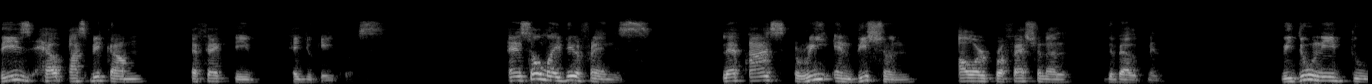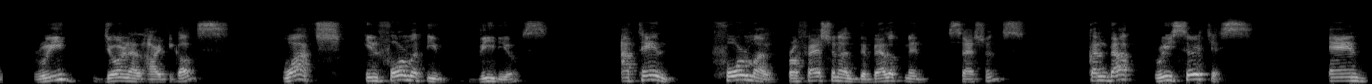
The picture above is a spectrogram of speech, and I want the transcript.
These help us become effective educators. And so, my dear friends, let us re-envision our professional development. We do need to read journal articles, watch informative videos, attend formal professional development sessions, conduct researches, and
